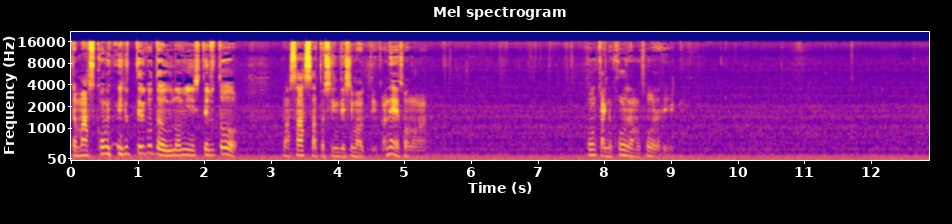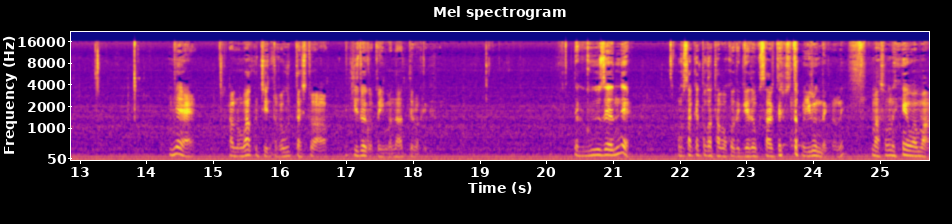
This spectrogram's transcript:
でマスコミの言ってることを鵜呑みにしてると、まあ、さっさと死んでしまうっていうかね、その、今回のコロナもそうだし、ね、あの、ワクチンとか打った人は、ひどいこと今なってるわけです。で、偶然ね、お酒とかタバコで解毒されてる人もいるんだけどね。まあ、その辺はまあ、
